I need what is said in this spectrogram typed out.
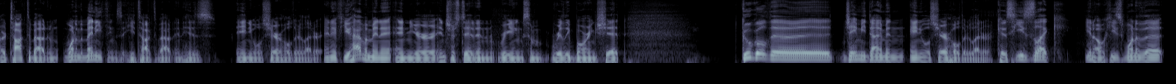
or talked about, and one of the many things that he talked about in his annual shareholder letter. And if you have a minute and you're interested in reading some really boring shit, Google the Jamie Dimon annual shareholder letter because he's like, you know, he's one of the.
